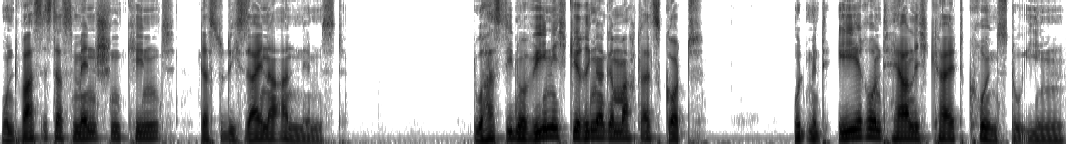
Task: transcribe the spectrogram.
und was ist das Menschenkind, dass du dich seiner annimmst? Du hast ihn nur wenig geringer gemacht als Gott, und mit Ehre und Herrlichkeit krönst du ihn.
